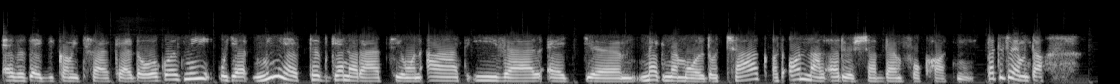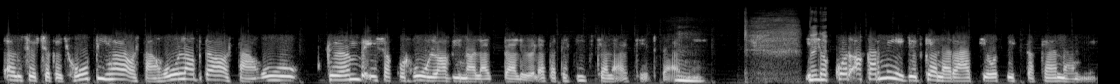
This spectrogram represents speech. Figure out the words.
ez az egyik, amit fel kell dolgozni. Ugye minél több generáción át ível egy meg nem oldottság, az annál erősebben fog hatni. Tehát ez olyan, mint a először csak egy hópihe, aztán hólabda, aztán hó gömb, és akkor hólavina lett belőle. Tehát ezt így kell elképzelni. Hmm. És Nagy... akkor akár négy-öt generációt vissza kell menni.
